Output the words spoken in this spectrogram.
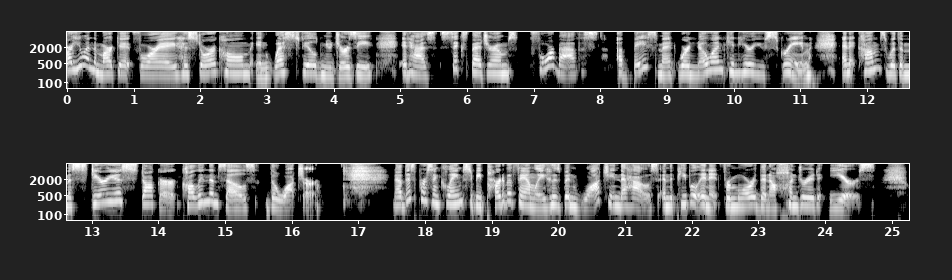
Are you in the market for a historic home in Westfield, New Jersey? It has six bedrooms, four baths, a basement where no one can hear you scream, and it comes with a mysterious stalker calling themselves the Watcher. Now, this person claims to be part of a family who's been watching the house and the people in it for more than a hundred years.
